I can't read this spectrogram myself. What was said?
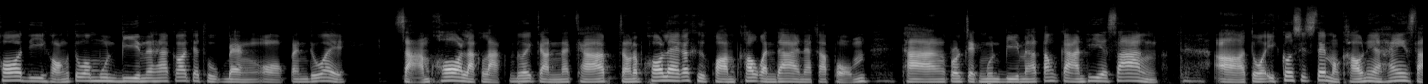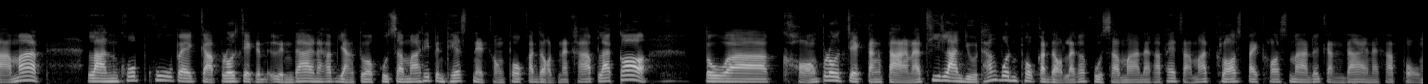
ข้อดีของตัว Moonbeam นะฮะก็จะถูกแบ่งออกเป็นด้วย 3 ข้อหลักๆ ด้วยกันนะครับสำหรับข้อแรกก็คือความเข้ากันได้นะครับผมทางโปรเจกต์ Moonbeam นะฮะต้องการที่จะสร้างาตัว Ecosystem ของเขาเนี่ยให้สามารถรันควบคู่ไปกับโปรเจกต์อื่นๆ ได้นะครับ อย่างตัวคูซามาที่เป็น Testnet ของ Polkadot นะครับ แล้วก็ ตัวของโปรเจกต์ต่างๆนะที่รันอยู่ทั้งบน Polkadot แล้วก็ Kusama นะครับให้สามารถ cross ไป cross มาด้วยกันได้นะครับผม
